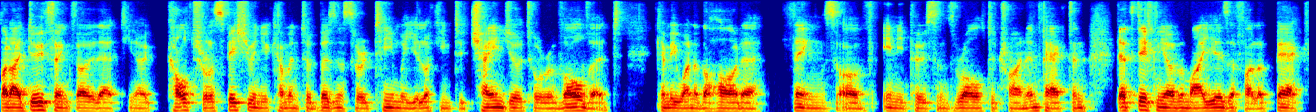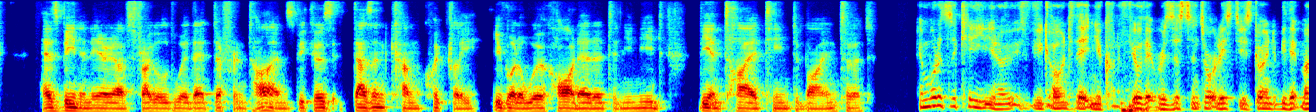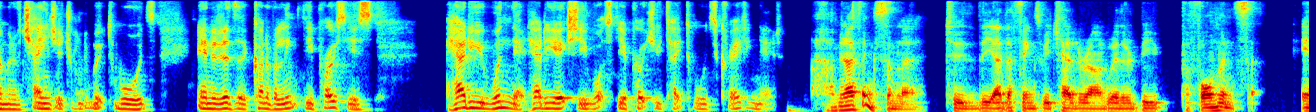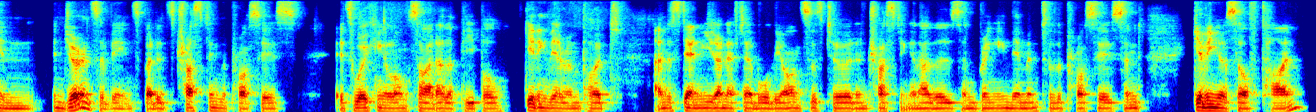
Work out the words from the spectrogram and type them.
But I do think though that, you know, cultural, especially when you come into a business or a team where you're looking to change it or evolve it, can be one of the harder things of any person's role to try and impact. And that's definitely over my years, if I look back, has been an area I've struggled with at different times because it doesn't come quickly. You've got to work hard at it and you need the entire team to buy into it. And what is the key? You know, if you go into that and you kind of feel that resistance, or at least there's going to be that moment of change you're trying to work towards, and it is a kind of a lengthy process. How do you win that? How do you actually? What's the approach you take towards creating that? I mean, I think similar to the other things we chatted around, whether it be performance in endurance events, but it's trusting the process, it's working alongside other people, getting their input, understanding you don't have to have all the answers to it, and trusting in others and bringing them into the process and giving yourself time.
